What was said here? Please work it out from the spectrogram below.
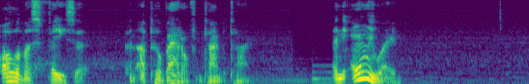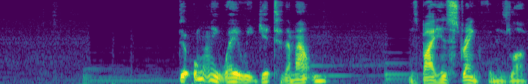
all of us face a, an uphill battle from time to time. And the only way, only way we get to the mountain is by His strength and His love,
